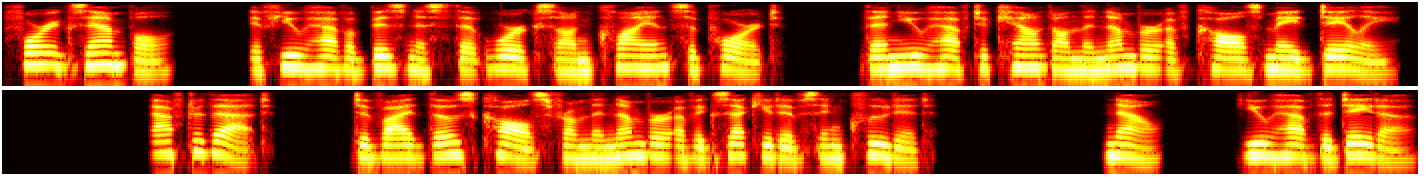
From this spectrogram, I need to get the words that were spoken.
For example, if you have a business that works on client support, then you have to count on the number of calls made daily. After that, divide those calls from the number of executives included. Now, you have the data,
